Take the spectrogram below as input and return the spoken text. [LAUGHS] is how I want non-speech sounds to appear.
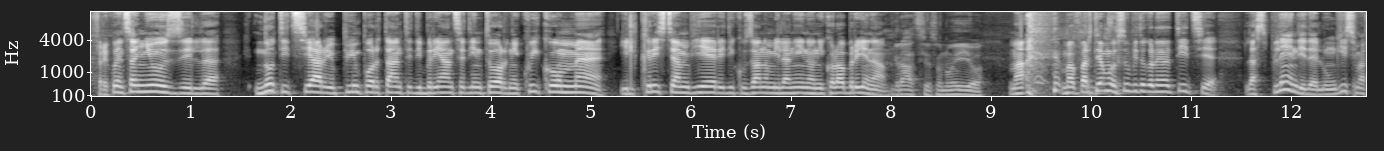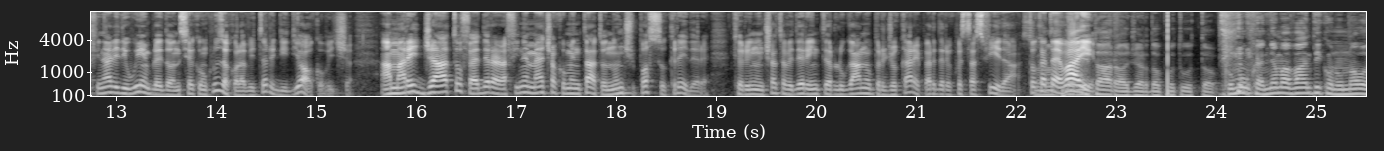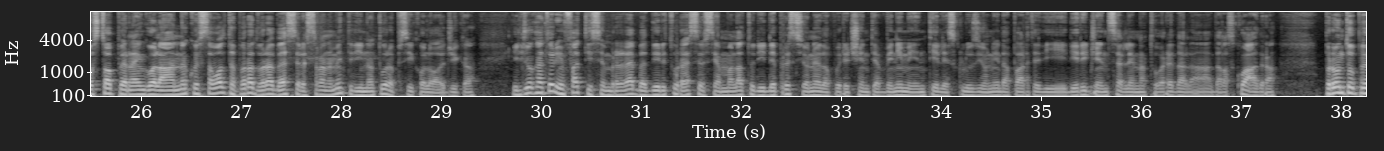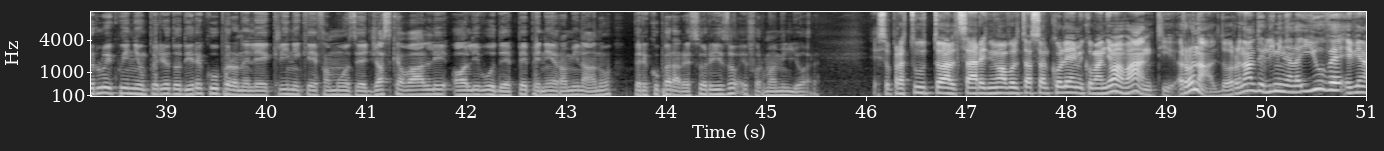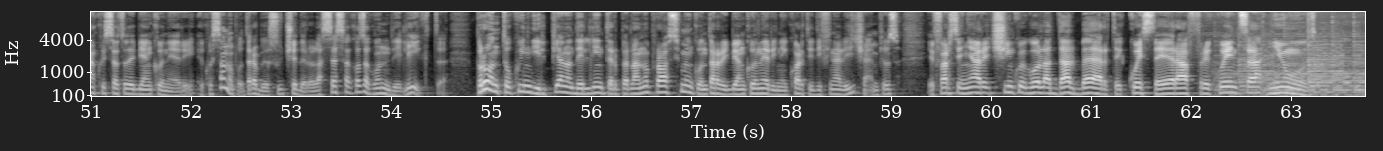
Frequenza News, il notiziario più importante di Brianza e dintorni. Qui con me il Cristian Vieri di Cusano Milanino, Nicolò Brina. Grazie, sono io. Ma, [LAUGHS] ma partiamo subito con le notizie. La splendida e lunghissima finale di Wimbledon si è conclusa con la vittoria di Djokovic. Amareggiato, Federer alla fine match ha commentato: Non ci posso credere che ho rinunciato a vedere Inter Lugano per giocare e perdere questa sfida. Tocca a te, vai. Roger, dopo tutto. Comunque andiamo avanti con un nuovo stop per Rengolan, questa volta però dovrebbe essere stranamente di natura psicologica. Il giocatore infatti sembrerebbe addirittura essersi ammalato di depressione dopo i recenti avvenimenti e le esclusioni da parte di dirigenza e allenatore dalla, dalla squadra. Pronto per lui quindi un periodo di recupero nelle cliniche famose Giascavalli, Hollywood e Pepe Nero a Milano per recuperare sorriso e forma migliore. E soprattutto alzare di nuovo il tasso alcolemico. Ma andiamo avanti. Ronaldo. Ronaldo elimina la Juve e viene acquistato dai bianconeri. E quest'anno potrebbe succedere la stessa cosa con Delict. Pronto quindi il piano dell'Inter per l'anno prossimo: incontrare i bianconeri nei quarti di finale di Champions e far segnare 5 gol ad Albert. E questa era Frequenza News.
